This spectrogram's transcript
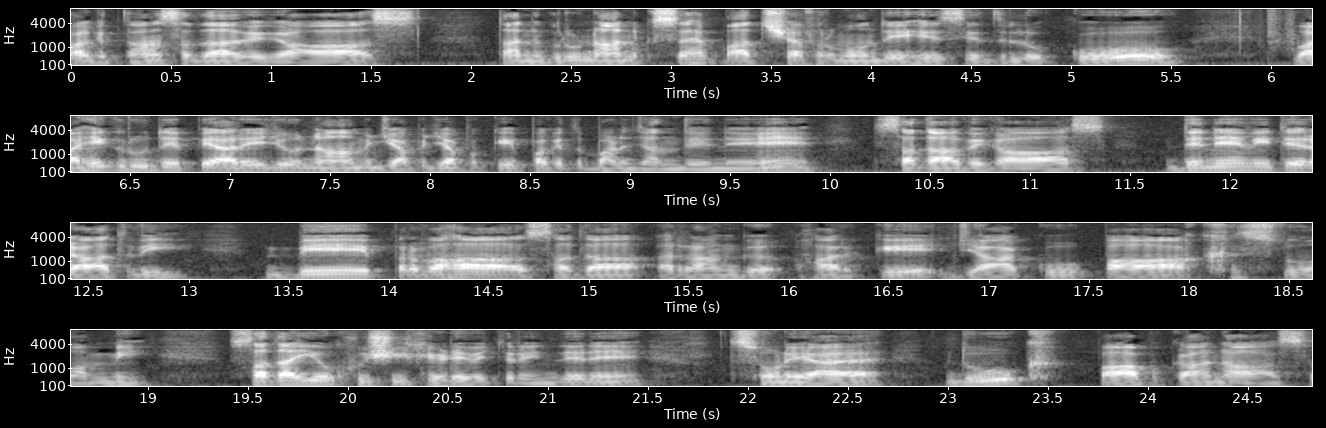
ਭਗਤਾਂ ਸਦਾ ਵਿਗਾਸ। ਧੰਨ ਗੁਰੂ ਨਾਨਕ ਸਾਹਿਬ ਪਾਤਸ਼ਾਹ ਫਰਮਾਉਂਦੇ ਹੈ, ਸਿੱਧ ਲੋਕੋ, ਵਾਹਿਗੁਰੂ ਦੇ ਪਿਆਰੇ ਜੋ ਨਾਮ ਜਪ ਜਪ ਕੇ ਭਗਤ ਬਣ ਜਾਂਦੇ ਨੇ, ਸਦਾ ਵਿਗਾਸ। ਦਿਨੇ ਵੀ ਤੇ ਰਾਤ ਵੀ ਬੇਪਰਵਾਹ ਸਦਾ ਰੰਗ ਹਰ ਕੇ ਜਾ ਕੋ ਪਾਖ ਸੁਆਮੀ। ਸਦਾ ਹੀ ਉਹ ਖੁਸ਼ੀ ਖੇੜੇ ਵਿੱਚ ਰਹਿੰਦੇ ਨੇ। ਸੁਣਿਆ ਹੈ, ਦੁੱਖ ਪਾਪ ਕਾ ਨਾਸ।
